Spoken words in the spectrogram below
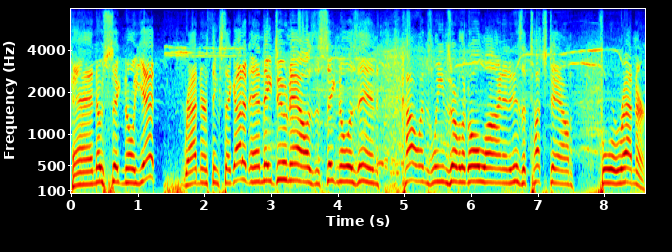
And no signal yet. Radnor thinks they got it, and they do now as the signal is in. Collins leans over the goal line, and it is a touchdown for Radnor.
